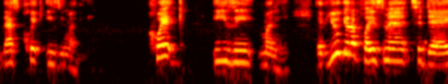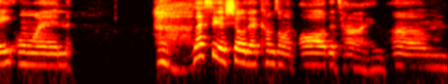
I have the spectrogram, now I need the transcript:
that's quick, easy money. Quick, easy money. If you get a placement today on, let's say a show that comes on all the time, um,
